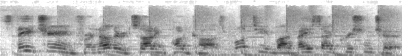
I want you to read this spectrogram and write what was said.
Stay tuned for another exciting podcast brought to you by Bayside Christian Church.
